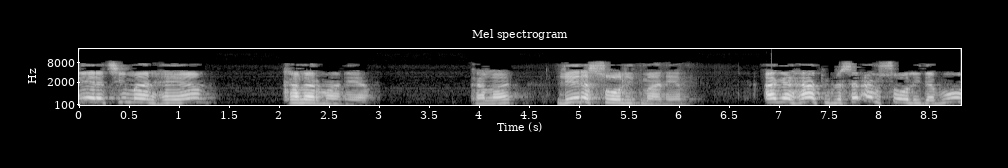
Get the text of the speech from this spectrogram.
لێرە چیمان هەیە کەلەرمان هەیە کەڵەر لێرە سۆلیدمان هەیە ئەگەر هاتوو لەسەر ئەم سۆلی دەبوو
